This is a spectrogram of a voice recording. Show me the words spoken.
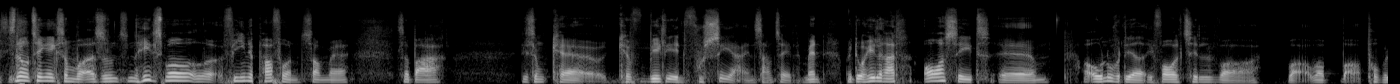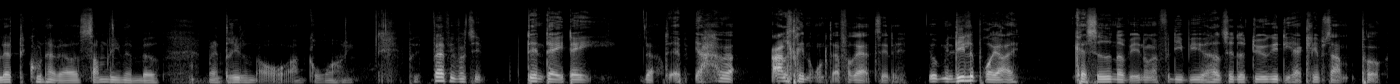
Sådan nogle ting, ikke, som var sådan, sådan helt små, øh, fine påfund, som uh, så bare ligesom kan, kan virkelig infusere en samtale. Men, men du har helt ret overset øh, og undervurderet i forhold til, hvor, hvor, hvor, hvor populært det kunne have været sammenlignet med mandrillen og angora. Ikke? I hvert fald til den dag i dag, ja. jeg hører aldrig nogen referere til det. Jo, min lillebror og jeg kan sidde, når vi gange, fordi vi havde til at dyrke de her klip sammen på,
